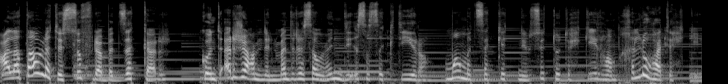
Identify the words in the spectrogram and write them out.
على طاولة السفرة بتذكر كنت أرجع من المدرسة وعندي قصص كتيرة وماما تسكتني وستو تحكي لهم خلوها تحكي.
